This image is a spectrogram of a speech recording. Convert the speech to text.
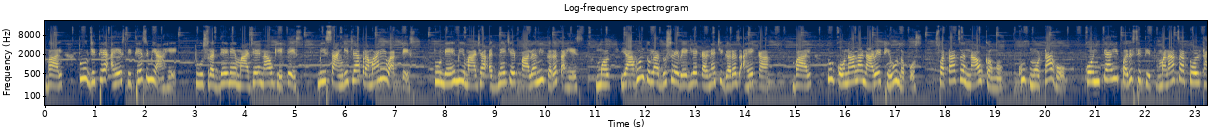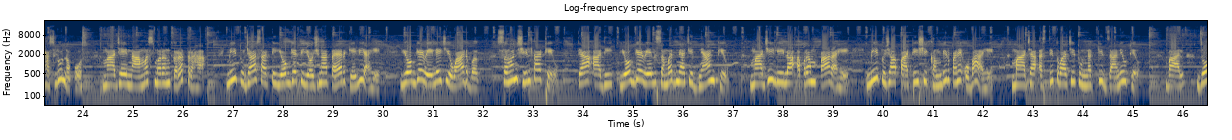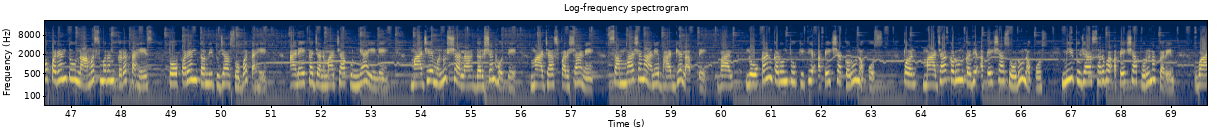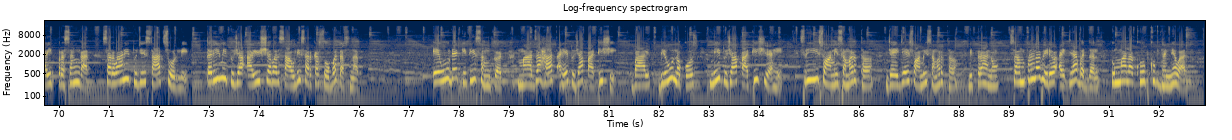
बाल तू जिथे आहेस तिथेच मी आहे. तू श्रद्धेने माझे नाव घेतेस. मी सांगितल्याप्रमाणे वागतेस. तू नेहमी माझ्या आज्ञेचे पालनही करत आहेस. मग याहून तुला दुसरे वेगळे करण्याची गरज आहे का? बाल तू कोणाला नावे ठेवू नकोस. स्वतःचं नाव कमव. खूप मोठा हो. कोणत्याही परिस्थितीत मनाचा तोल ठासलू नकोस. माझे नामस्मरण करत राहा. मी तुझ्यासाठी योग्य ती योजना तयार केली आहे. योग्य वेळेची वाट बघ. सहनशीलता ठेव. त्याआधी योग्य वेळ समजण्याचे ज्ञान ठेव. माझी लीला अपरंपार आहे. मी तुझ्या पाठीशी खंबीरपणे उभा आहे. माझ्या अस्तित्वाची तू नक्की जाणीव ठेव. बाल जोपर्यंत तू नामस्मरण करत आहेस तोपर्यंत मी तुझ्या सोबत आहे. अनेक जन्माच्या पुण्याईने माझे मनुष्याला दर्शन होते. माझ्या स्पर्शाने संभाषणाने भाग्य लाभते. बाल लोकांकडून तू किती अपेक्षा करू नकोस. पण माझ्याकडून कधी अपेक्षा सोडू नकोस. मी तुझ्या सर्व अपेक्षा पूर्ण करेन. वाईट प्रसंगात सर्वांनी तुझी साथ सोडली तरी मी तुझ्या आयुष्यभर सावलीसारखा सोबत असणार. येऊ दे किती संकट माझा हात आहे तुझ्या पाठीशी. बाल भिवू नकोस मी तुझ्या पाठीशी आहे. श्री स्वामी समर्थ जय जय स्वामी समर्थ. मित्रांनो संपूर्ण व्हिडिओ ऐकल्याबद्दल तुम्हाला खूप खूप धन्यवाद.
